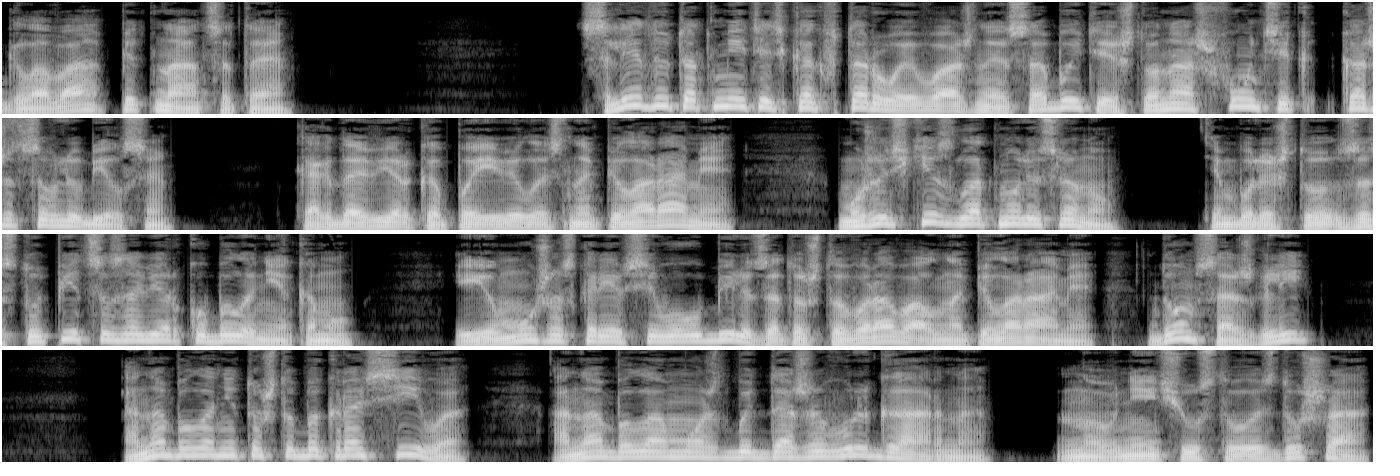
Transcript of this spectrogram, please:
Глава 15. Следует отметить как второе важное событие, что наш Фунтик, кажется, влюбился. Когда Верка появилась на пилораме, мужички сглотнули слюну, тем более что заступиться за Верку было некому. Ее мужа, скорее всего, убили за то, что воровал на пилораме, дом сожгли. Она была не то чтобы красива, она была, может быть, даже вульгарна, но в ней чувствовалась душа,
